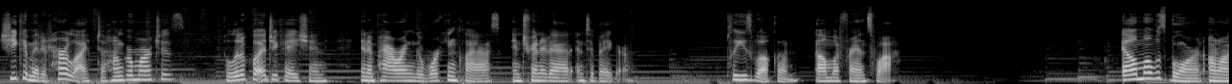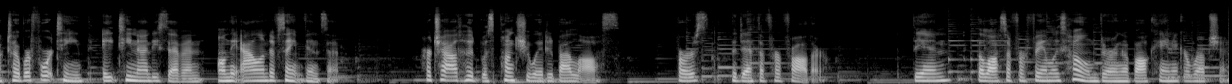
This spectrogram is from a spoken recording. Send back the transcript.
She committed her life to hunger marches, political education, and empowering the working class in Trinidad and Tobago. Please welcome Elma Francois. Elma was born on October 14, 1897, on the island of St. Vincent. Her childhood was punctuated by loss. First, the death of her father. Then, the loss of her family's home during a volcanic eruption.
